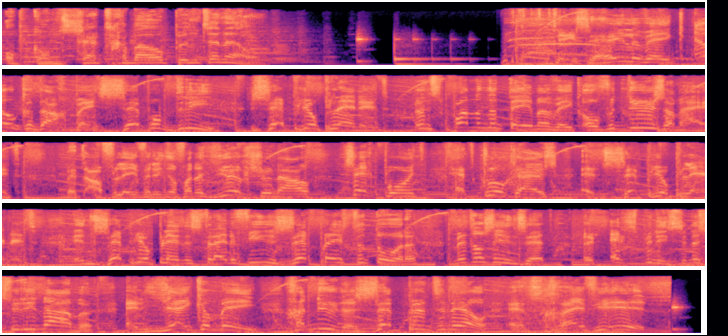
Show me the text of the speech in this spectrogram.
op Concertgebouw.nl. Deze hele week elke dag bij Zep op 3. Zep Your Planet. Een spannende themaweek over duurzaamheid. Met afleveringen van het Jeugdjournaal, Checkpoint, Het Klokhuis en Zep Your Planet. In Zep Your Planet strijden vier Zep-presentatoren met als inzet een expeditie naar Suriname. En jij kan mee. Ga nu naar zep.nl en schrijf je in.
